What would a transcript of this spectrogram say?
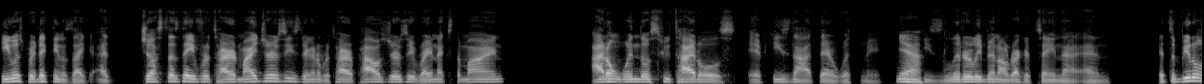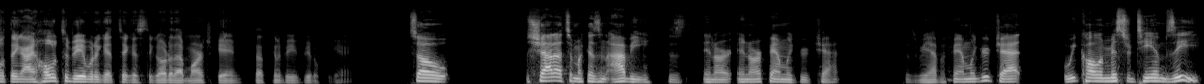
he was predicting it's like at, just as they've retired my jerseys they're gonna retire paul's jersey right next to mine i don't win those two titles if he's not there with me yeah. He's literally been on record saying that, and it's a beautiful thing. I hope to be able to get tickets to go to that March game. That's going to be a beautiful game. So, shout out to my cousin Abby because in our in our family group chat, because we have a family group chat, we call him Mister TMZ.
